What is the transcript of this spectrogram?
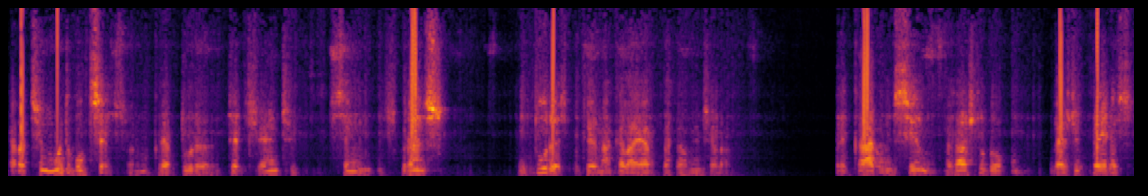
Ela tinha muito bom senso, era uma criatura inteligente, sem grandes culturas, porque naquela época realmente era precário o ensino, mas ela estudou com colégio de freiras,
